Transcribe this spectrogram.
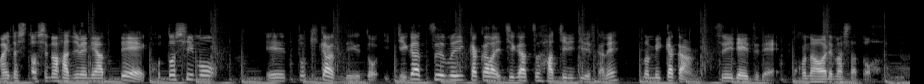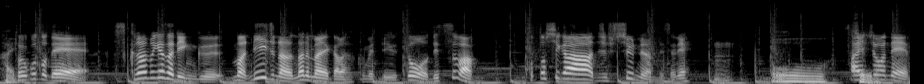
毎年年の初めにあって、今年も、えっ、と、期間で言うと、1月6日から1月8日ですかね、の3日間、3days で行われましたと。はいということで、スクラムギャザリング、まあ、リージョナルになる前から含めて言うと、実は今年が10周年なんですよね。うん。最初はね、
